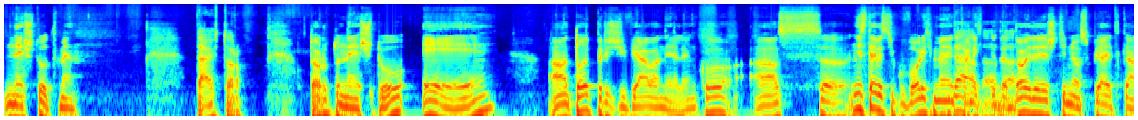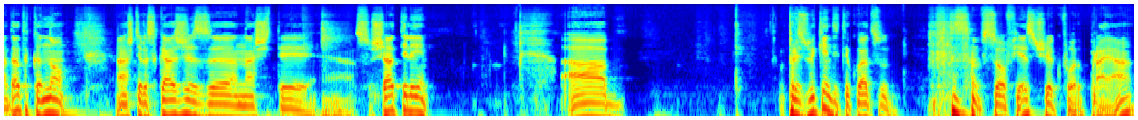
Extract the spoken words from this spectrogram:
нещо от мен. Да, и второ. Второто нещо е а, той преживява Неленко. Аз, ние с тебе си говорихме, да, канихте да, да, да дойдеш, ти не успя и така нататък, но аз ще разкажа за нашите а, слушатели. А, през уикендите, когато съм в София, се чуя какво да правя.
